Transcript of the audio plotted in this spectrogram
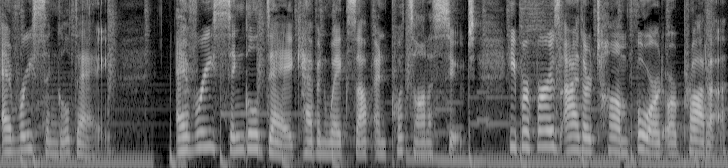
every single day. Every single day, Kevin wakes up and puts on a suit. He prefers either Tom Ford or Prada.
